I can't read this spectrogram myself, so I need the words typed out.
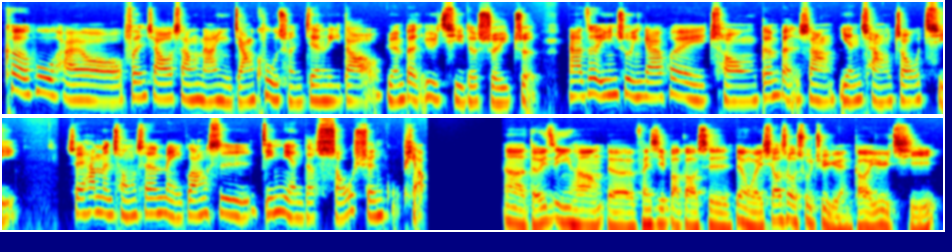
客户还有分销商难以将库存建立到原本预期的水准，那这个因素应该会从根本上延长周期，所以他们重申美光是今年的首选股票。那德意志银行的分析报告是认为销售数据远高于预期，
